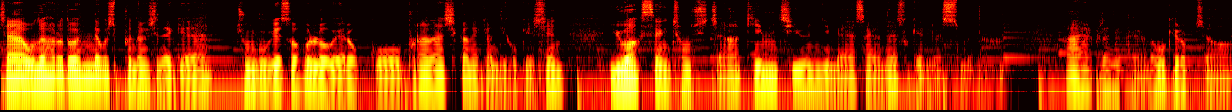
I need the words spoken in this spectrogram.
자, 오늘 하루도 힘내고 싶은 당신에게 중국에서 홀로 외롭고 불안한 시간을 견디고 계신 유학생 청취자 김지윤님의 사연을 소개해드렸습니다. 아, 그러니까요. 너무 괴롭죠.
